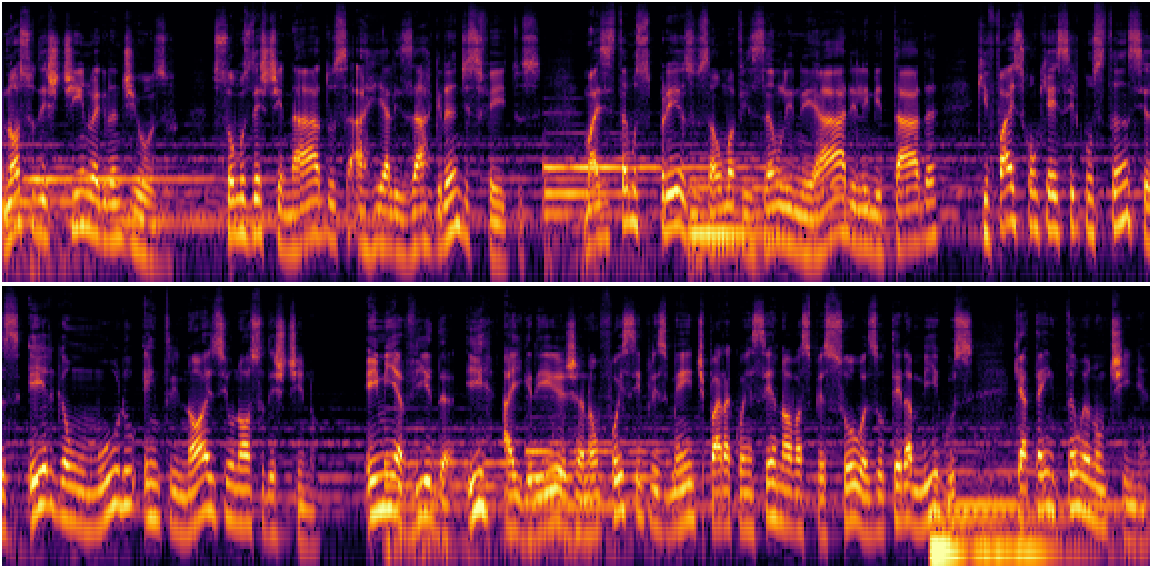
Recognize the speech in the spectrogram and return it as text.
Nosso destino é grandioso. Somos destinados a realizar grandes feitos, mas estamos presos a uma visão linear e limitada que faz com que as circunstâncias ergam um muro entre nós e o nosso destino. Em minha vida, ir à igreja não foi simplesmente para conhecer novas pessoas ou ter amigos que até então eu não tinha,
